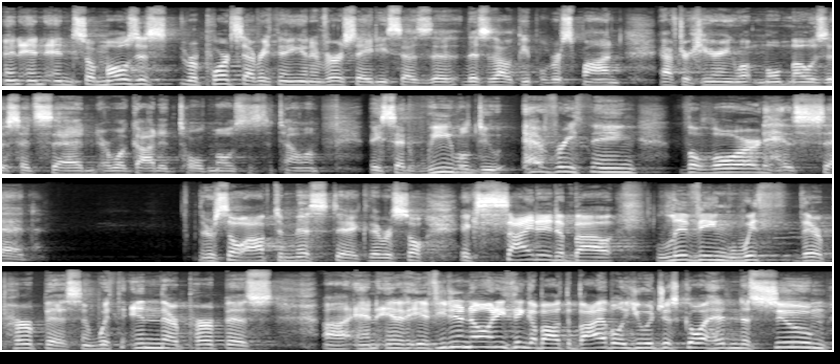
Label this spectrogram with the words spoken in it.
And, and, and so Moses reports everything. And in verse 8, he says, this is how people respond after hearing what Moses had said or what God had told Moses to tell him. They said, We will do everything the Lord has said. They were so optimistic. They were so excited about living with their purpose and within their purpose. Uh, and if you didn't know anything about the Bible, you would just go ahead and assume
